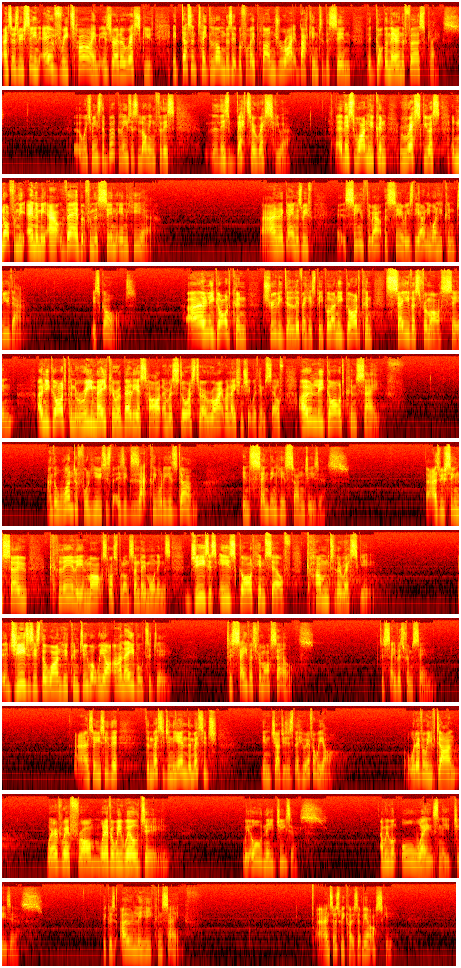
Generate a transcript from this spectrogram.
And so, as we've seen, every time Israel are rescued, it doesn't take long, does it, before they plunge right back into the sin that got them there in the first place. Uh, which means the book leaves us longing for this, this better rescuer. Uh, this one who can rescue us not from the enemy out there, but from the sin in here. And again, as we've uh, seen throughout the series, the only one who can do that is God. Only God can truly deliver his people. Only God can save us from our sin. Only God can remake a rebellious heart and restore us to a right relationship with himself. Only God can save. And the wonderful news is that is exactly what he has done in sending his son Jesus. As we've seen so clearly in Mark's Gospel on Sunday mornings, Jesus is God Himself come to the rescue. Jesus is the one who can do what we are unable to do to save us from ourselves, to save us from sin. And so you see, the, the message in the end, the message in Judges is that whoever we are, whatever we've done, wherever we're from, whatever we will do, we all need Jesus. And we will always need Jesus. Because only He can save. And so, as we close, let me ask you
